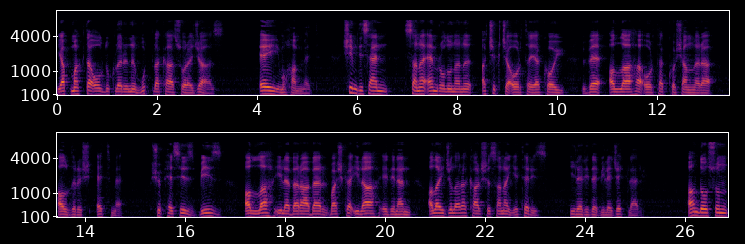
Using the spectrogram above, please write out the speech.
yapmakta olduklarını mutlaka soracağız. Ey Muhammed! Şimdi sen sana emrolunanı açıkça ortaya koy ve Allah'a ortak koşanlara aldırış etme. Şüphesiz biz Allah ile beraber başka ilah edinen alaycılara karşı sana yeteriz, ileride bilecekler. Andolsun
